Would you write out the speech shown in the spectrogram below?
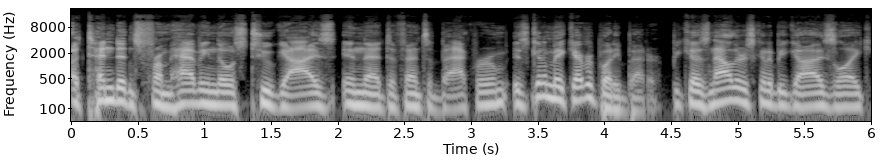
Attendance from having those two guys in that defensive back room is going to make everybody better because now there's going to be guys like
